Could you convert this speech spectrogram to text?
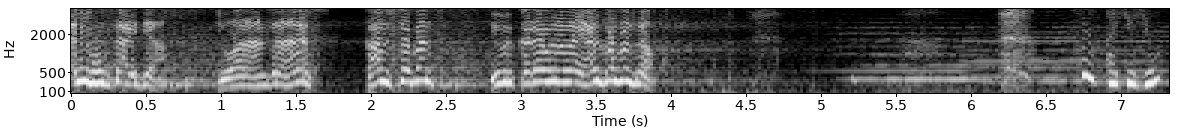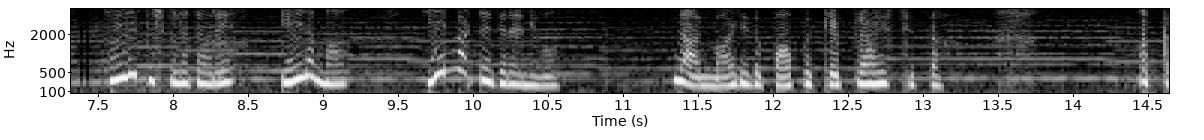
ಎಲ್ಲಿಗೆ ಹೋಗ್ತಾ ಇದೆಯಾ? You are under arrest constables ಇವ್ರ ಕಡೆಯವರೆಲ್ಲ ಹೇಳ್ಕೊಂಡ್ಬಂದ್ರು ಅಯ್ಯೋ ಹೇಳಿ ಪುಷ್ಪಲತಾ ಅವರೇ ಹೇಳಮ್ಮ ಏನ್ ಮಾಡ್ತಾ ಇದ್ದೀರಾ ನೀವು? ನಾನ್ ಮಾಡಿದ ಪಾಪಕ್ಕೆ ಪ್ರಾಯಶ್ಚಿತ್ತ. ಅಕ್ಕ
